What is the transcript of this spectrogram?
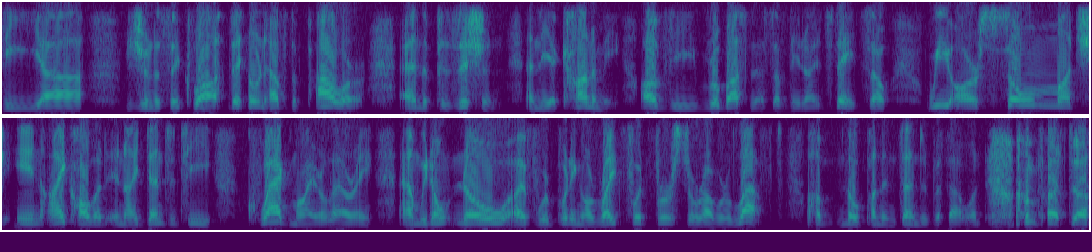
the uh, je ne sais quoi. They don't have the power and the position and the economy of the robustness of the United States. So we are so much in, I call it an identity quagmire, Larry, and we don't know if we're putting our right foot first or our left. Um, no pun intended with that one. Um, but uh,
